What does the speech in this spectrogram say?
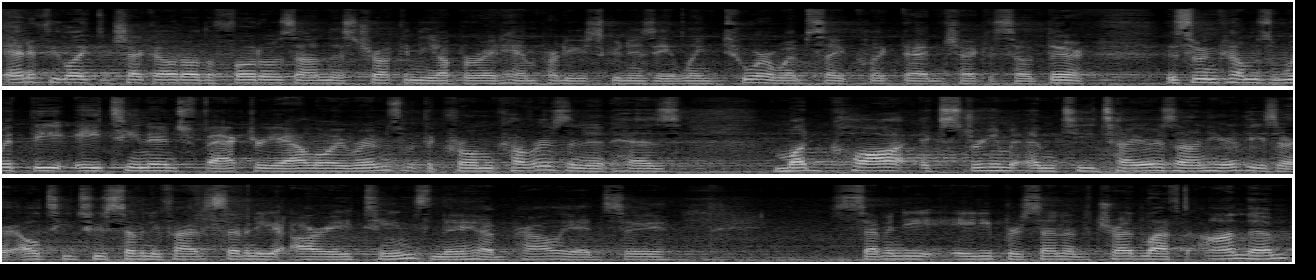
And if you'd like to check out all the photos on this truck in the upper right hand part of your screen is a link to our website. Click that and check us out there. This one comes with the 18 inch factory alloy rims with the chrome covers and it has Mud Claw Extreme MT tires on here. These are LT275 70 R18s and they have probably, I'd say, 70, 80% of the tread left on them.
